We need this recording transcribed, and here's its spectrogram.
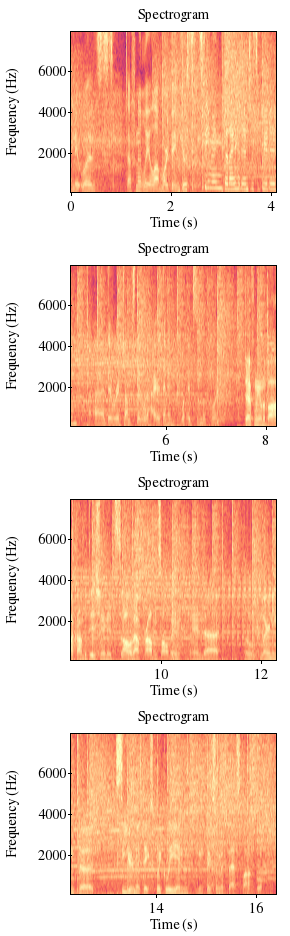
and it was definitely a lot more dangerous seeming than I had anticipated. Uh, there were jumps that were higher than what I'd seen before. Definitely on the Baja competition, it's all about problem solving and uh, learning to see your mistakes quickly and, and fix them as fast as possible.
